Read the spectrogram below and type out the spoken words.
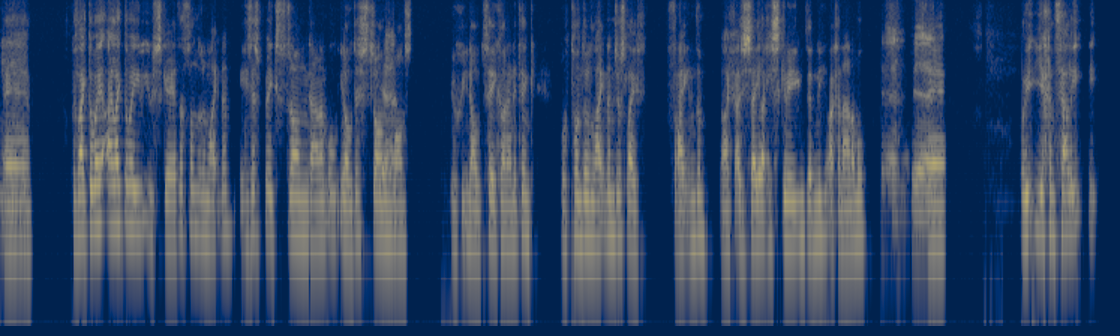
he? Mm-hmm. Um, because like the way I like the way you scared the Thunder and Lightning. He's this big, strong animal, you know, this strong yeah. monster who you know take on anything. But Thunder and Lightning just like frightened him. Like as you say, like he screamed, didn't he, like an animal? Yeah, yeah. Uh, but you can tell he, he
